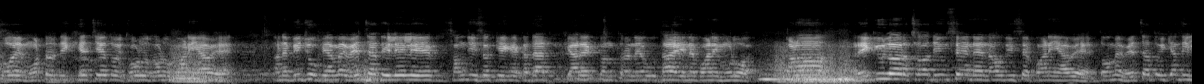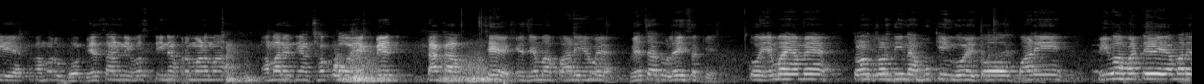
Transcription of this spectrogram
તો એ મોટરથી ખેંચીએ તો થોડું થોડું પાણી આવે. અને બીજું કે અમે વેચાતી લઈ લઈએ, સમજી શકીએ કે કદાચ ક્યારેક તંત્રને એવું થાય, એને પાણી મળવા પણ રેગ્યુલર છ દિવસે ને નવ દિવસે પાણી આવે. તો અમે વેચાતું ક્યાંથી લઈએ? અમારું ભેસાણની વસ્તીના પ્રમાણમાં અમારે ત્યાં છકડો, એક બે ટાંકા છે કે જેમાં પાણી અમે વેચાતું લઈ શકીએ. તો એમાંય અમે ત્રણ ત્રણ દિનના બુકિંગ હોય તો પાણી પીવા માટે અમારે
